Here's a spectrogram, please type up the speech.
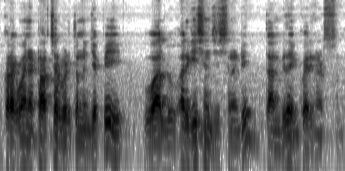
ఒక రకమైన టార్చర్ పెడుతుందని చెప్పి వాళ్ళు అలిగేషన్ చేశారండి. దాని మీద ఎంక్వైరీ నడుస్తుంది.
